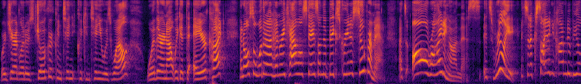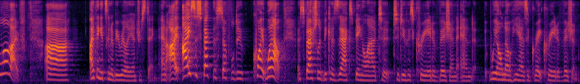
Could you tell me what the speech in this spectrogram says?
where Jared Leto's Joker continue, could continue as well, whether or not we get the Ayer cut, and also whether or not Henry Cavill stays on the big screen as Superman. That's all riding on this. It's really, it's an exciting time to be alive. Uh, I think it's going to be really interesting. And I, I suspect this stuff will do quite well, especially because Zack's being allowed to, to do his creative vision. And we all know he has a great creative vision.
